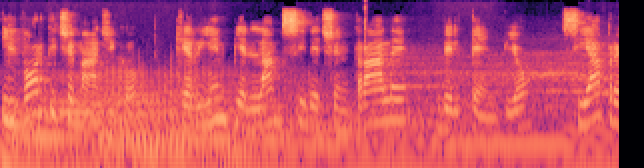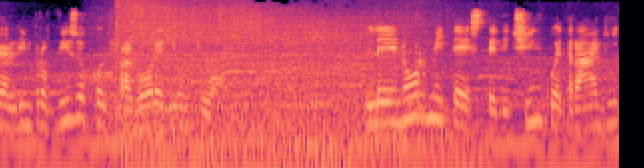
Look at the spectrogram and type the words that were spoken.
Il vortice magico che riempie l'abside centrale del tempio si apre all'improvviso col fragore di un tuono le enormi teste di cinque draghi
